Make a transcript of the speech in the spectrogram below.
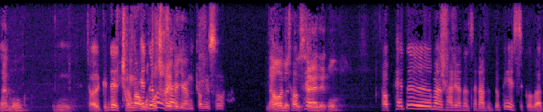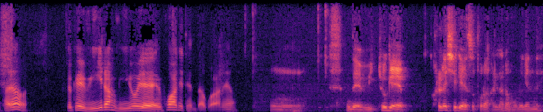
아, 뭐 음, 저 근데 저 청랑 오도 차이를 사, 양평에서 나오면 저또 패- 사야 되고 저 패드만 사려는 사람들도 꽤 있을 것 같아요. 저게 위랑 위유에 호환이 된다고 하네요. 음 근데 위쪽에 클래식에서 돌아갈려나 모르겠네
